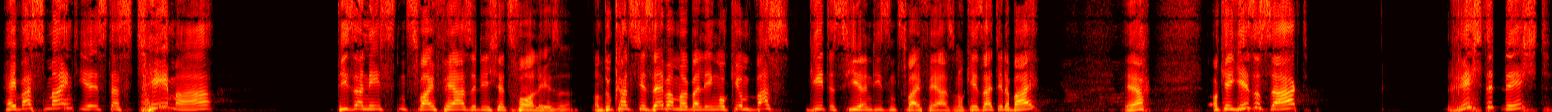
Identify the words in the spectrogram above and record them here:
hey, was meint ihr, ist das Thema dieser nächsten zwei Verse, die ich jetzt vorlese? Und du kannst dir selber mal überlegen, okay, um was geht es hier in diesen zwei Versen? Okay, seid ihr dabei? Ja? Okay, Jesus sagt, richtet nicht,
